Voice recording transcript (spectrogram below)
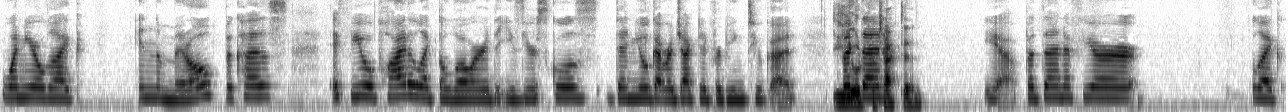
when you're like in the middle because if you apply to like the lower the easier schools, then you'll get rejected for being too good. But then- protected. Yeah, but then if you're like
